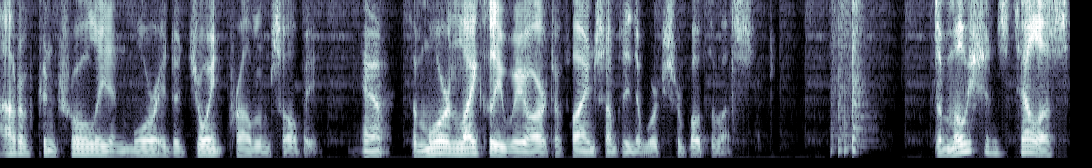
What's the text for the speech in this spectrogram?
out of controlling and more into joint problem solving, Yeah. the more likely we are to find something that works for both of us. Emotions tell us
